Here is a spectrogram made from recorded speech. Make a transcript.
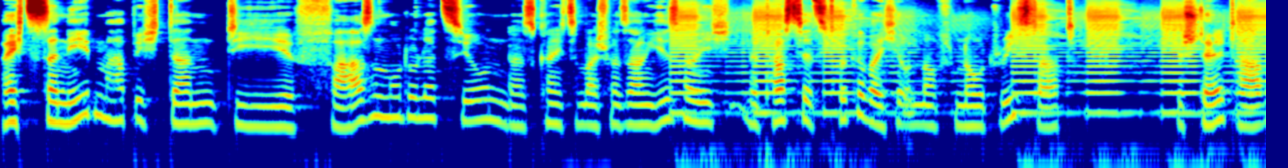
Rechts daneben habe ich dann die Phasenmodulation. Das kann ich zum Beispiel sagen, jedes Mal, wenn ich eine Taste jetzt drücke, weil ich hier unten auf Node Restart gestellt habe,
